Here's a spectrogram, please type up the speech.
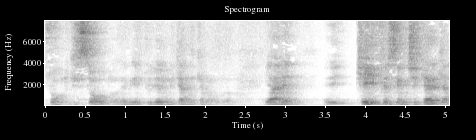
soğukluk hissi oldu. Ne bileyim tüylerim diken diken oldu. Yani e, keyifle seni çekerken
